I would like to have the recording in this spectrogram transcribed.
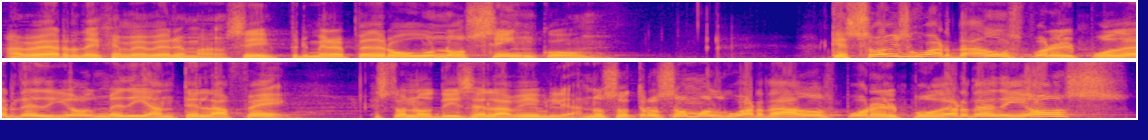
a ver, déjeme ver, hermano. Sí, primero Pedro 1, 5. Que sois guardados por el poder de Dios mediante la fe esto nos dice la Biblia. Nosotros somos guardados por el poder de Dios.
